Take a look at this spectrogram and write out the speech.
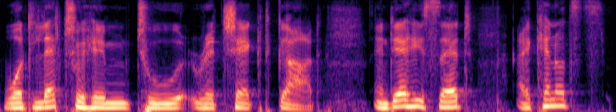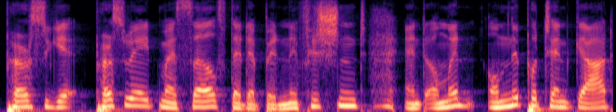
what led to him to reject God. And there he said, I cannot persuade, persuade myself that a beneficent and omnipotent God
